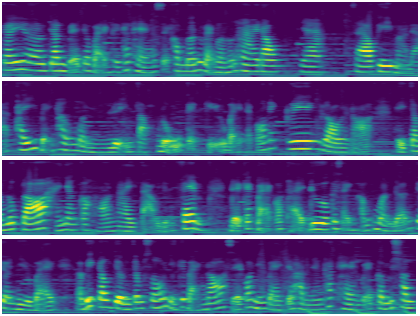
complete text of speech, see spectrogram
cái ờ, tranh vẽ cho bạn, thì khách hàng nó sẽ không đến với bạn lần thứ hai đâu, nha. Sau khi mà đã thấy bản thân mình luyện tập đủ các kiểu, bạn đã có nét riêng rồi đó thì trong lúc đó hãy nhân cơ hội này tạo dựng fan để các bạn có thể đưa cái sản phẩm của mình đến cho nhiều bạn. Và biết đâu chừng trong số những cái bạn đó sẽ có những bạn trở thành những khách hàng vẽ commission.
